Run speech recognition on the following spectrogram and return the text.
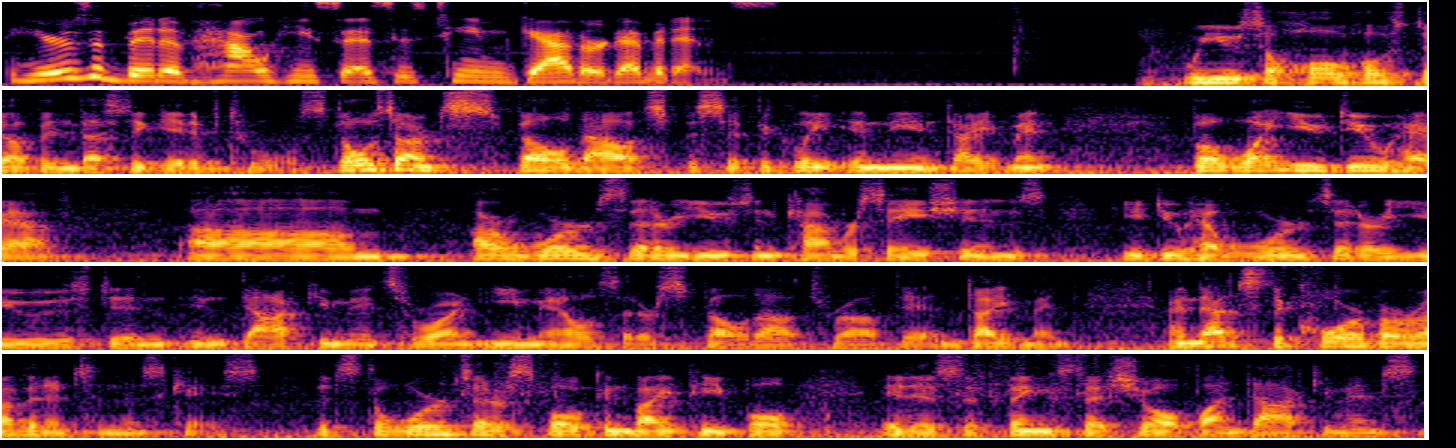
Here's a bit of how he says his team gathered evidence. We use a whole host of investigative tools. Those aren't spelled out specifically in the indictment, but what you do have um, are words that are used in conversations. You do have words that are used in, in documents or on emails that are spelled out throughout the indictment. And that's the core of our evidence in this case. It's the words that are spoken by people, it is the things that show up on documents,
